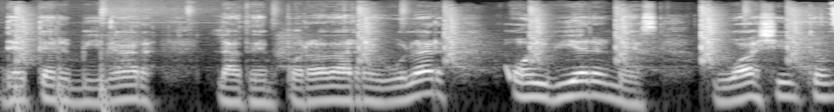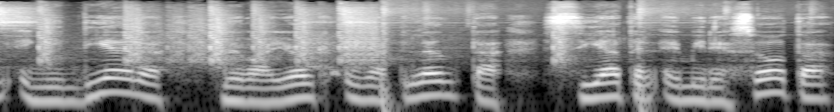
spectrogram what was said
de terminar la temporada regular. Hoy viernes, Washington en Indiana, Nueva York en Atlanta, Seattle en Minnesota.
